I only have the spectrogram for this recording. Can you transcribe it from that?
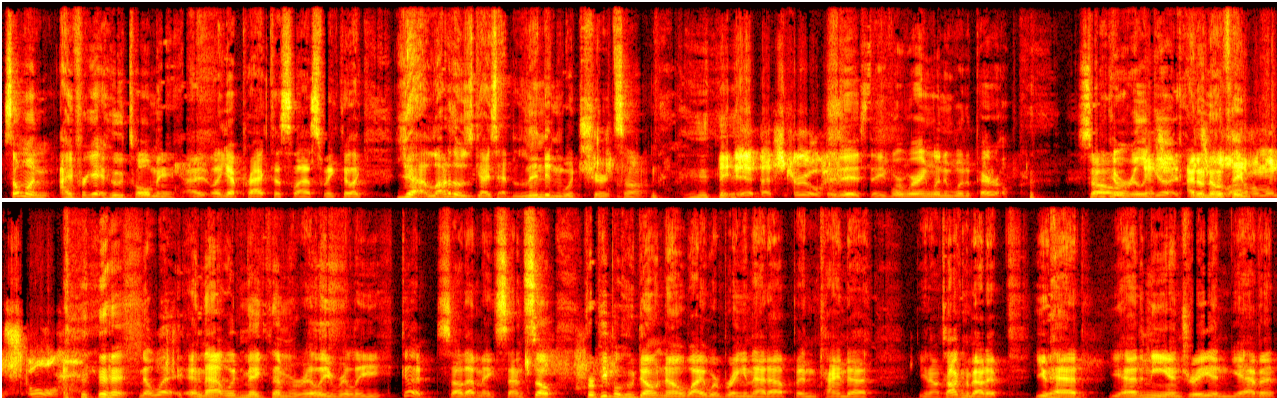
someone I forget who told me, I, like at practice last week, they're like, "Yeah, a lot of those guys had Lindenwood shirts on." they did, that's true. It is. They were wearing Lindenwood apparel. So They were really good. I don't know a if lot they of them went to school. no way. and that would make them really really good so that makes sense so for people who don't know why we're bringing that up and kind of you know talking about it you had you had a knee injury and you haven't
